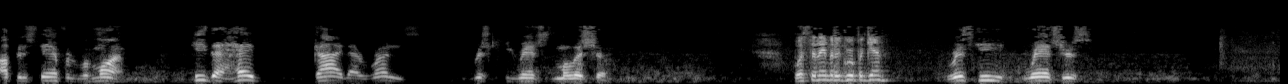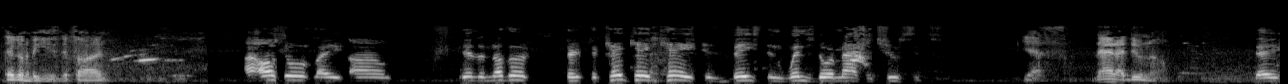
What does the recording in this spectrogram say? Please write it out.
up in Stamford, Vermont. He's the head guy that runs Risky Ranchers Militia. What's the name of the group again? Risky Ranchers. They're going to be easy to find. I also like. Um, there's another. The, the KKK is based in Windsor, Massachusetts. Yes, that I do know. They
